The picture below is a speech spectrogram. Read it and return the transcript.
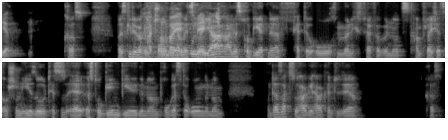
Ja. Krass. Weil es gibt ja wirklich Frauen, die haben jetzt über Jahre alles probiert, ne? Fette hoch, Mönchspfeffer benutzt, haben vielleicht jetzt auch schon hier so Testo äh, Östrogengel genommen, Progesteron genommen. Und da sagst du, HGH könnte der. Krass.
